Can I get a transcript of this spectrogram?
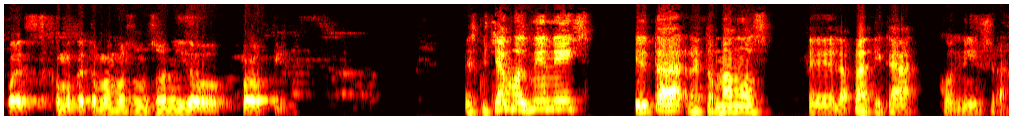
pues como que tomamos un sonido propio. Escuchamos Múnich y ahorita retomamos eh, la plática con Isra.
